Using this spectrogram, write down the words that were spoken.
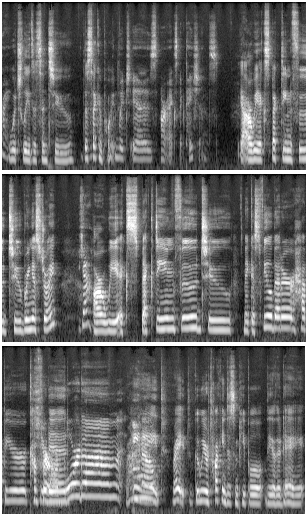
Right. which leads us into the second point. Which is our expectations. Yeah, Are we expecting food to bring us joy? Yeah. Are we expecting food to make us feel better, happier, comforted? Cure our boredom. You know. Right, right. We were talking to some people the other day,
